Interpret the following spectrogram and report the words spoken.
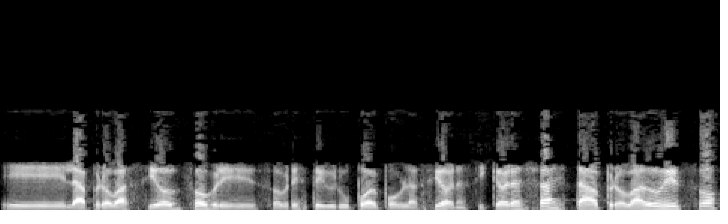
eh, la aprobación sobre, sobre este grupo de población. Así que ahora ya está aprobado eso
